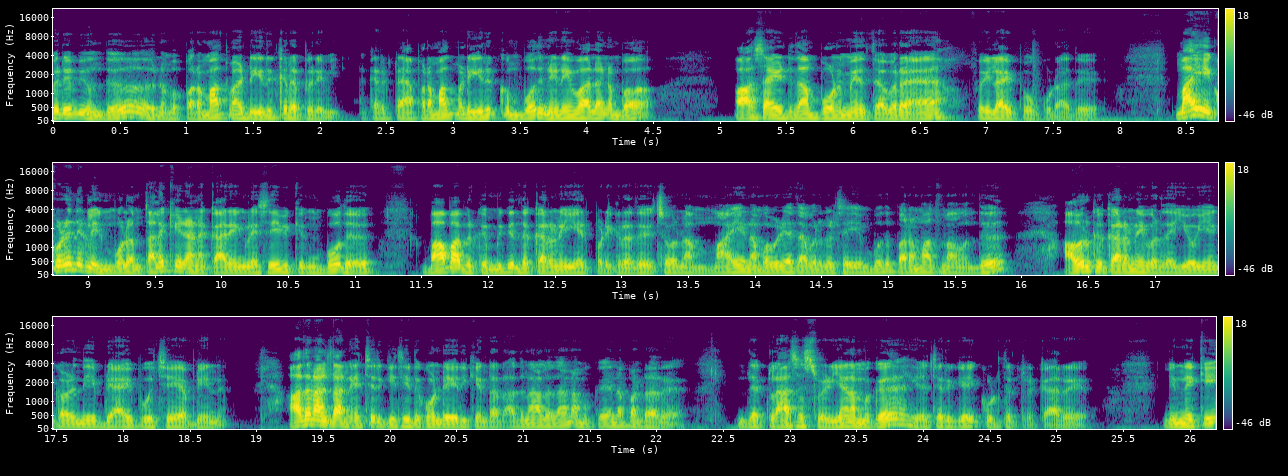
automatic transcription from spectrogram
பிறவி வந்து நம்ம பரமாத்மாட்ட இருக்கிற பிறவி. கரெக்டாக பரமாத்மாட்ட இருக்கும்போது நினைவால் நம்ம பாஸ் ஆகிட்டு தான் போகணுமே தவிர ஃபெயில் ஆகி போகக்கூடாது. மாயை குழந்தைகளின் மூலம் தலைக்கீழான காரியங்களை செய்விக்கும் போது பாபாவிற்கு மிகுந்த கருணை ஏற்படுகிறது. ஸோ நம் மாயை நம்ம வழியாக தவறுகள் செய்யும்போது பரமாத்மா வந்து அவருக்கு கருணை வருது. ஐயோ என் குழந்தை இப்படி ஆகிப்போச்சே அப்படின்னு. அதனால் தான் எச்சரிக்கை செய்து கொண்டே இருக்கின்றார். அதனால தான் நமக்கு என்ன பண்ணுறாரு இந்த கிளாஸஸ் வழியாக நமக்கு எச்சரிக்கை கொடுத்துட்ருக்காரு. இன்றைக்கி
